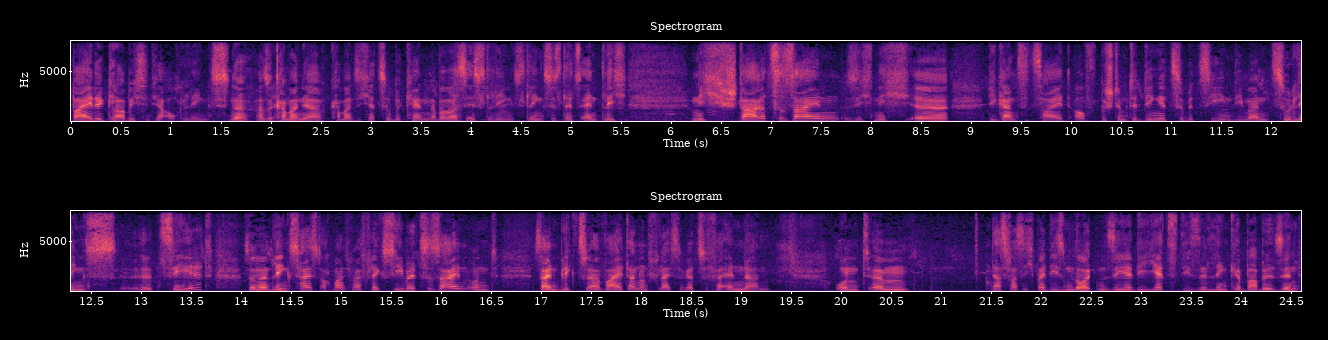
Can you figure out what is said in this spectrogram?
beide, glaube ich, sind ja auch links. Ne? Also kann man ja, kann man sich ja zu bekennen. Aber was ist links? Links ist letztendlich nicht starr zu sein, sich nicht äh, die ganze Zeit auf bestimmte Dinge zu beziehen, die man zu links äh, zählt, sondern links heißt auch manchmal flexibel zu sein und seinen Blick zu erweitern und vielleicht sogar zu verändern. Und ähm, das, was ich bei diesen Leuten sehe, die jetzt diese linke Bubble sind,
